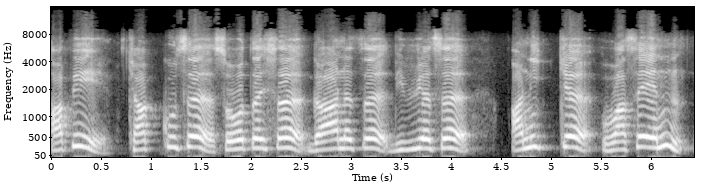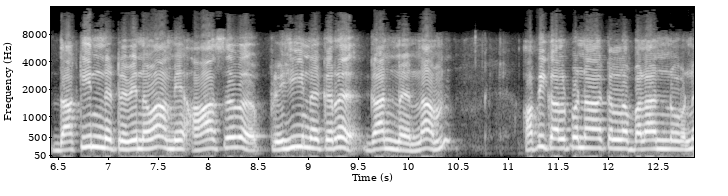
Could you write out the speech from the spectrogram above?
අපි චක්කුස සෝතස ගානස දිව්‍යස අනිච්ච වශයෙන් දකින්නට වෙනවා මේ ආසව ප්‍රහීන කර ගන්න නම්. අපි කල්පනා කරලා බලන්න ඕන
